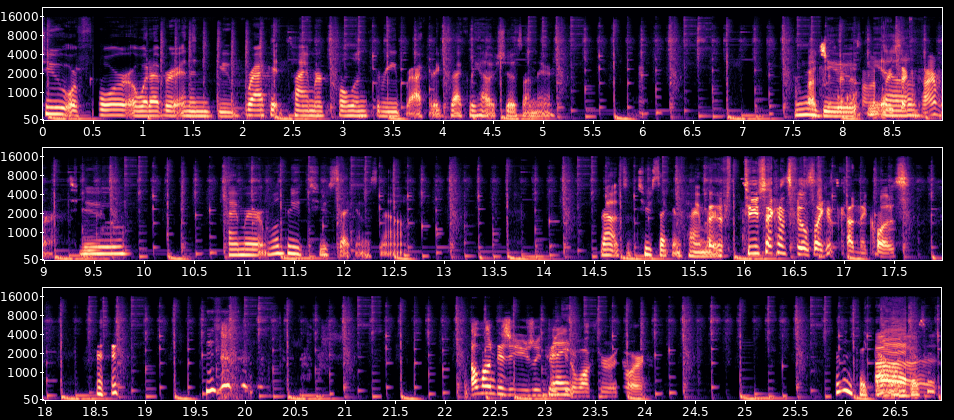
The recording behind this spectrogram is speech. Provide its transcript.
two or four or whatever, and then do bracket timer colon three bracket, exactly how it shows on there. I'm gonna That's okay. do It's on a three second timer. two timer. We'll do two seconds now. Now it's a two second timer. If two seconds feels like it's cutting it close. How long does it usually take I- you to walk through a door? doesn't take that long, does Uh, it?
